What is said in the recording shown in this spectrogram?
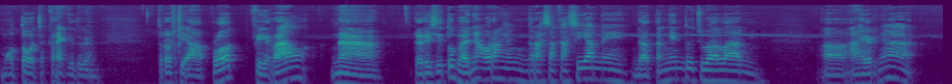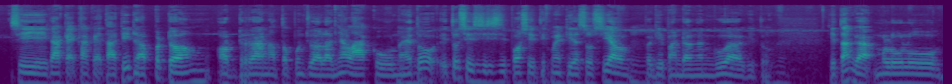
moto cekrek gitu kan terus diupload viral nah dari situ banyak orang yang ngerasa kasihan nih datengin tuh jualan uh, akhirnya si kakek-kakek tadi dapet dong orderan ataupun jualannya laku. Nah, hmm. itu itu sisi-sisi positif media sosial hmm. bagi pandangan gua gitu. Hmm. Kita nggak melulu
